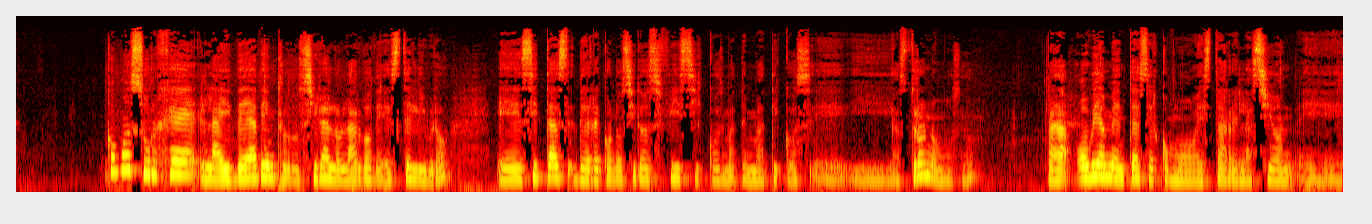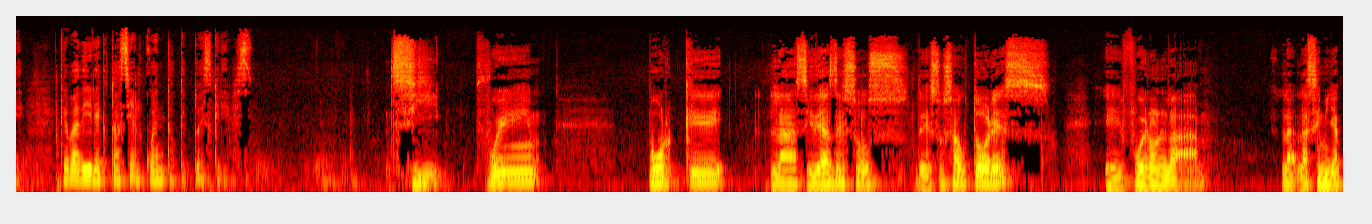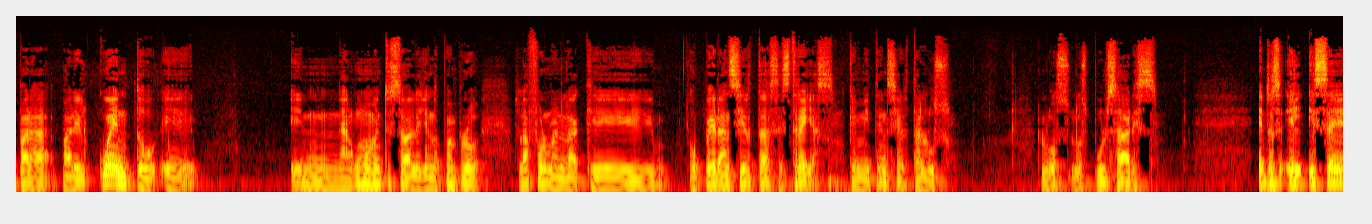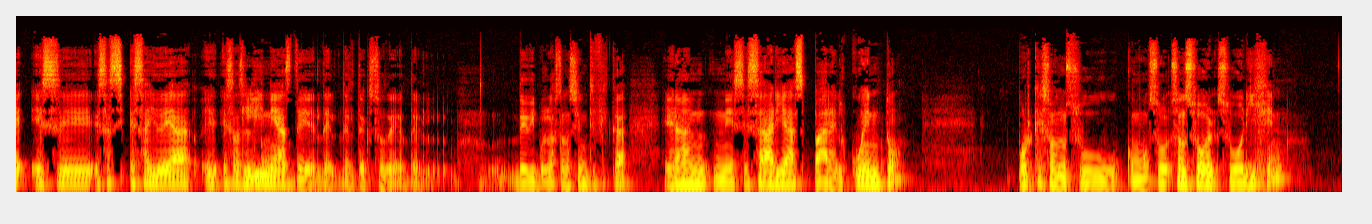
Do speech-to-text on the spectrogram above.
¿Cómo surge la idea de introducir a lo largo de este libro eh, citas de reconocidos físicos, matemáticos eh, y astrónomos, ¿no? Para obviamente hacer como esta relación eh, que va directo hacia el cuento que tú escribes. Sí, fue porque las ideas de esos, de esos autores eh, fueron la, la, semilla para, para, el cuento. Eh, en algún momento estaba leyendo, por ejemplo, la forma en la que operan ciertas estrellas que emiten cierta luz, los, los pulsares. Entonces, el, ese, ese, esa, esa, idea, e, esas líneas del texto de, de divulgación científica eran necesarias para el cuento porque son su, como son su, origen,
